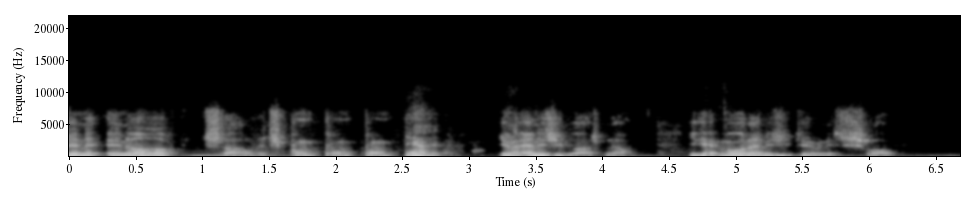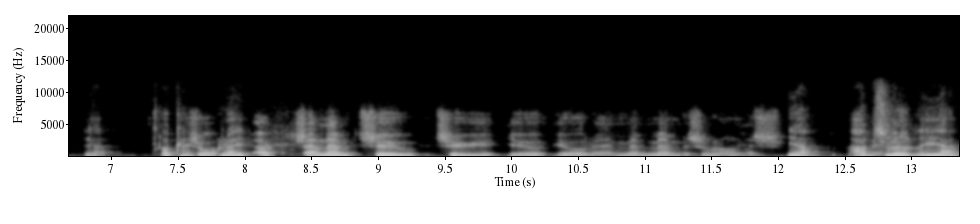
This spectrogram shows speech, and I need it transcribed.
in in our style, it's pum pum pum pum. Yeah. You know, energy bars. No, you get more energy doing it slow. Yeah. Okay. So great. I send them to to your your uh, members who are on this. Yeah. Absolutely. Yeah.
